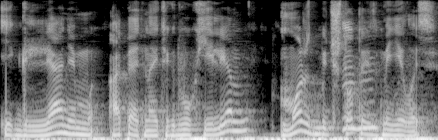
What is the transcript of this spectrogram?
И глянем опять на этих двух Елен. Может быть, что-то угу. изменилось.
